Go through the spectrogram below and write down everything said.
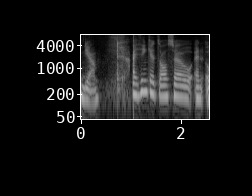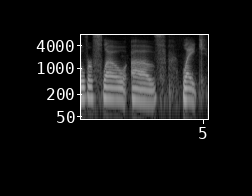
Yeah. I think it's also an overflow of like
